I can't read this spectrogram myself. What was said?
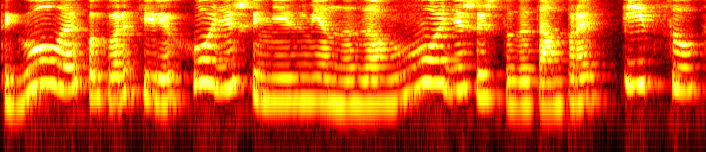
«Ты голая, по квартире ходишь и неизменно заводишь, и что-то там про пиццу».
